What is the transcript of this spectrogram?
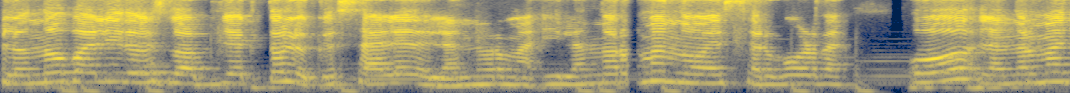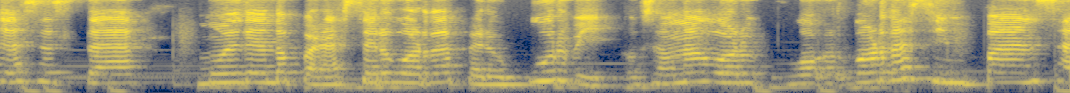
lo no válido es lo abyecto, lo que sale de la norma, y la norma no es ser gorda, o la norma ya se está moldeando para ser gorda, pero curvy, o sea, una gorda sin panza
